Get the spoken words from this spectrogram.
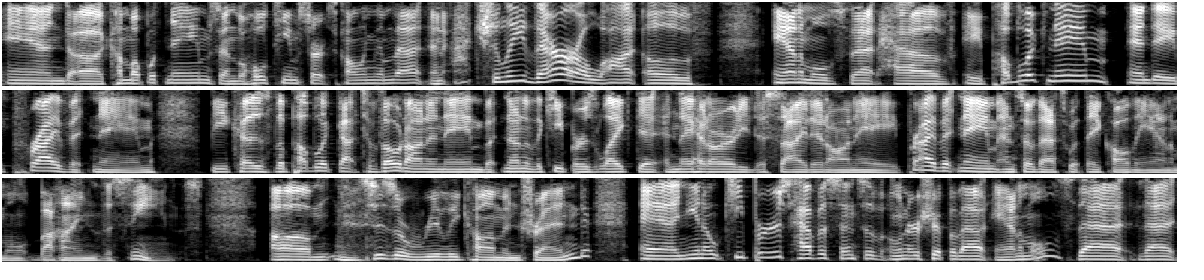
and uh, come up with names, and the whole team starts calling them that. And actually, there are a lot of animals that have a public name and a private name because the public got to vote on a name, but none of the keepers liked it, and they had already decided on a private name, and so that's what they call the animal behind the scenes. Um, this is a really common trend, and you know, keepers have a sense of ownership about animals that that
